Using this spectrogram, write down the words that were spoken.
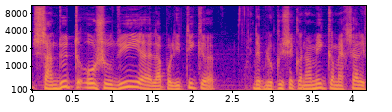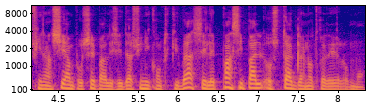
sans doute aujourd'hui, la politique des blocus économiques, commerciaux et financiers imposés par les États-Unis contre Cuba, c'est le principal obstacle à notre développement.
